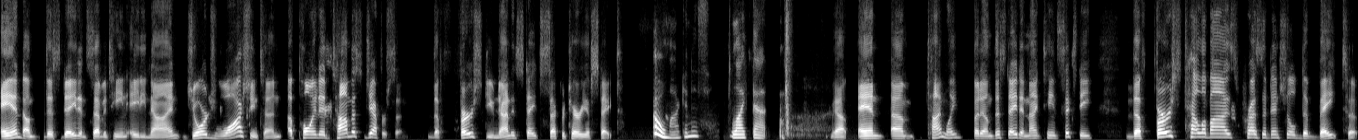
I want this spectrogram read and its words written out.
And on this date in 1789, George Washington appointed Thomas Jefferson the first United States Secretary of State. Oh my goodness. Like that. Yeah. And um, timely, but on this date in 1960, the first televised presidential debate took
